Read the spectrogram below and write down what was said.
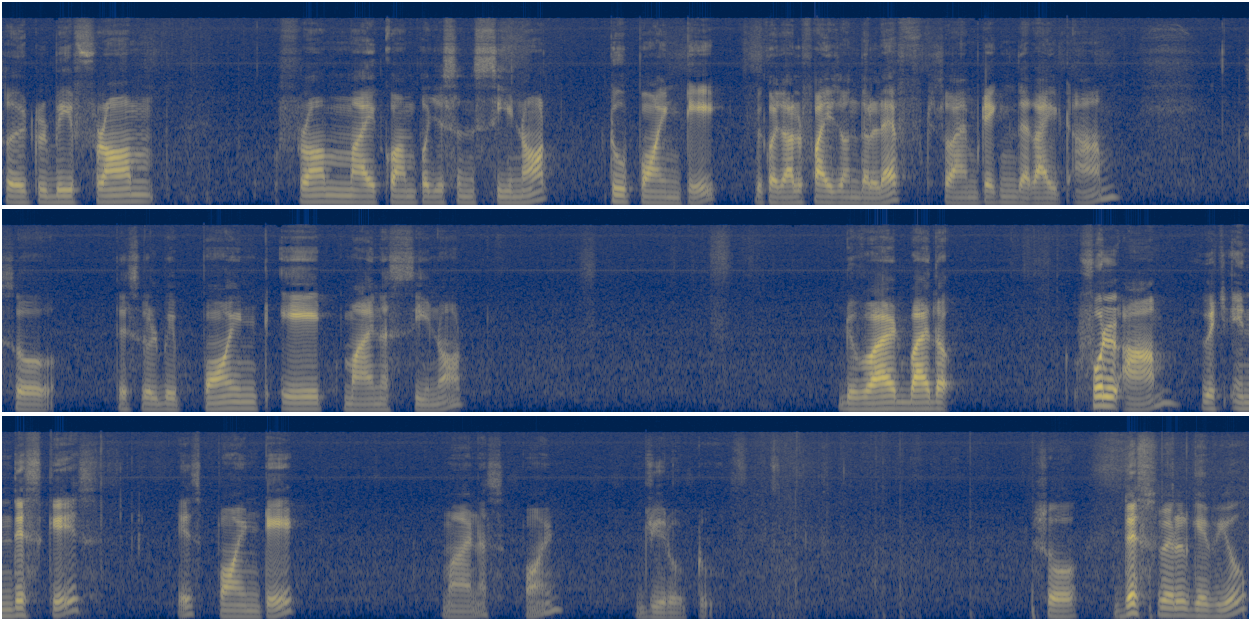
So, it will be from from my composition C naught 2.8 because alpha is on the left. So, I am taking the right arm. So, this will be 0.8 minus C naught divided by the full arm which in this case is 0.8 minus 0.02. So, this will give you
